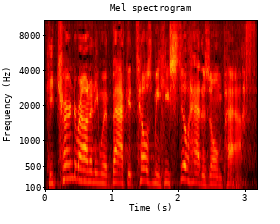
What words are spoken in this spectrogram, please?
He turned around and he went back. It tells me he still had his own path.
